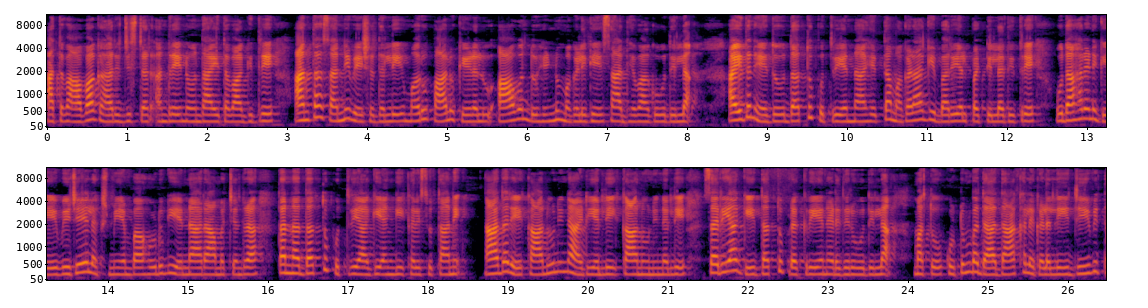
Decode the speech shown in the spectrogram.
ಅಥವಾ ಆವಾಗ ರಿಜಿಸ್ಟರ್ ಅಂದರೆ ನೋಂದಾಯಿತವಾಗಿದ್ರೆ ಅಂಥ ಸನ್ನಿವೇಶದಲ್ಲಿ ಮರುಪಾಲು ಕೇಳಲು ಆ ಒಂದು ಹೆಣ್ಣು ಮಗಳಿಗೆ ಸಾಧ್ಯವಾಗುವುದಿಲ್ಲ. ಐದನೆಯದು ದತ್ತುಪುತ್ರಿಯನ್ನ ಹೆತ್ತ ಮಗಳಾಗಿ ಬರೆಯಲ್ಪಟ್ಟಿಲ್ಲದಿದ್ದರೆ ಉದಾಹರಣೆಗೆ ವಿಜಯಲಕ್ಷ್ಮಿ ಎಂಬ ಹುಡುಗಿಯನ್ನ ರಾಮಚಂದ್ರ ತನ್ನ ದತ್ತುಪುತ್ರಿಯಾಗಿ ಅಂಗೀಕರಿಸುತ್ತಾನೆ. ಆದರೆ ಕಾನೂನಿನ ಅಡಿಯಲ್ಲಿ ಕಾನೂನಿನಲ್ಲಿ ಸರಿಯಾಗಿ ದತ್ತು ಪ್ರಕ್ರಿಯೆ ನಡೆದಿರುವುದಿಲ್ಲ ಮತ್ತು ಕುಟುಂಬದ ದಾಖಲೆಗಳಲ್ಲಿ ಜೀವಿತ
